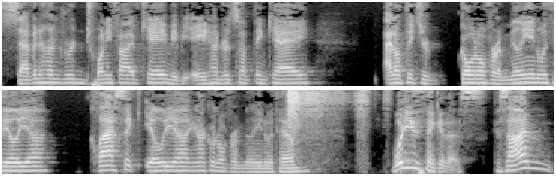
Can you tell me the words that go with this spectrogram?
725k, maybe 800 something k. I don't think you're going over a million with Ilya. Classic Ilya. You're not going over a million with him. what do you think of this? Because I'm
